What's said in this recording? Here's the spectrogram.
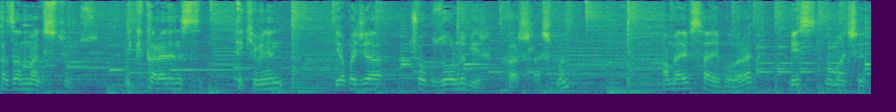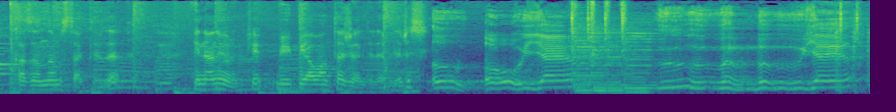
kazanmak istiyoruz. İki Karadeniz ekibinin yapacağı çok zorlu bir karşılaşma. Ama ev sahibi olarak biz bu maçı kazandığımız takdirde inanıyorum ki büyük bir avantaj elde edebiliriz. Ooh, oh yeah. Ooh, ooh, yeah.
